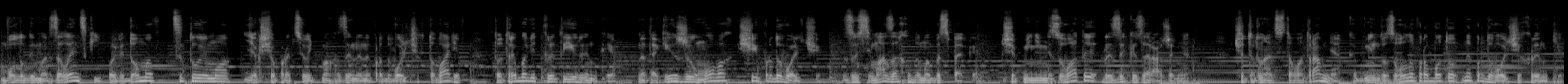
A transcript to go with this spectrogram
Володимир Зеленський повідомив: цитуємо: якщо працюють магазини непродовольчих товарів, то треба відкрити і ринки на таких же умовах, що й продовольчі, з усіма заходами безпеки, щоб мінімізувати ризики зараження. 14 травня Кабмін дозволив роботу непродовольчих ринків.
